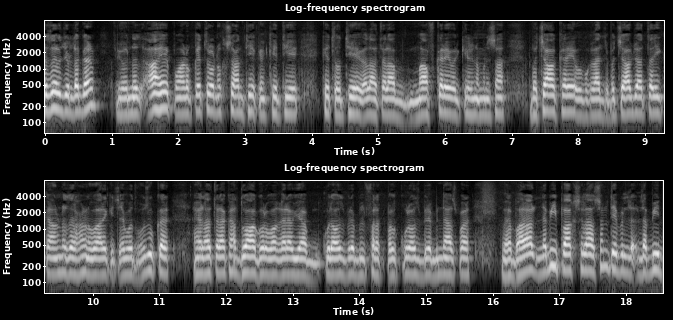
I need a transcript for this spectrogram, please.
نظر جو لڳڻ اهو نه آهي پوءِ هاڻي ڪيترو نقصان ٿئي ڪنهن کي ٿئي ڪيترو ٿئي الله تالا معاف ڪري وري ڪهڙي نموني سان بچاءُ ڪري بچاءُ جا طريقا نظر هڻڻ واري کي چئبو ته وضو ڪر. ۽ الله تالا کان دعا گهر وغيره يا ڪلائز بر فلڪ پل ڪلائز بر بناس پڙهه. بهرحال نبي پاڪ صلاح سم تي به لبيد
